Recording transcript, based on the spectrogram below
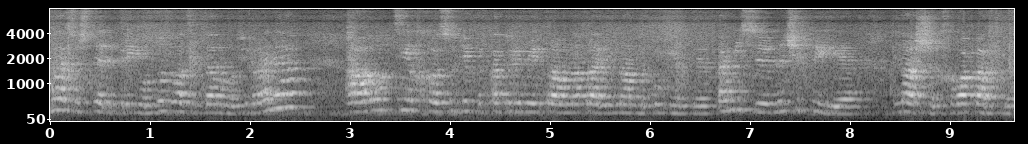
Мы осуществляли прием до 22 февраля. А от тех субъектов, которые имеют право направить нам документы, в комиссию на 4 наших вакантных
